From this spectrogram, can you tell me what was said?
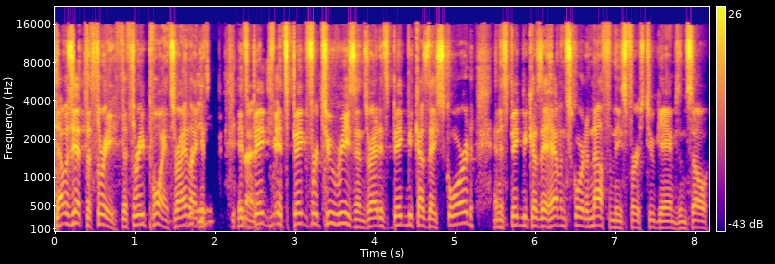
That was it. The three, the three points, right? Like it's it's big. It's big for two reasons, right? It's big because they scored, and it's big because they haven't scored enough in these first two games, and so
